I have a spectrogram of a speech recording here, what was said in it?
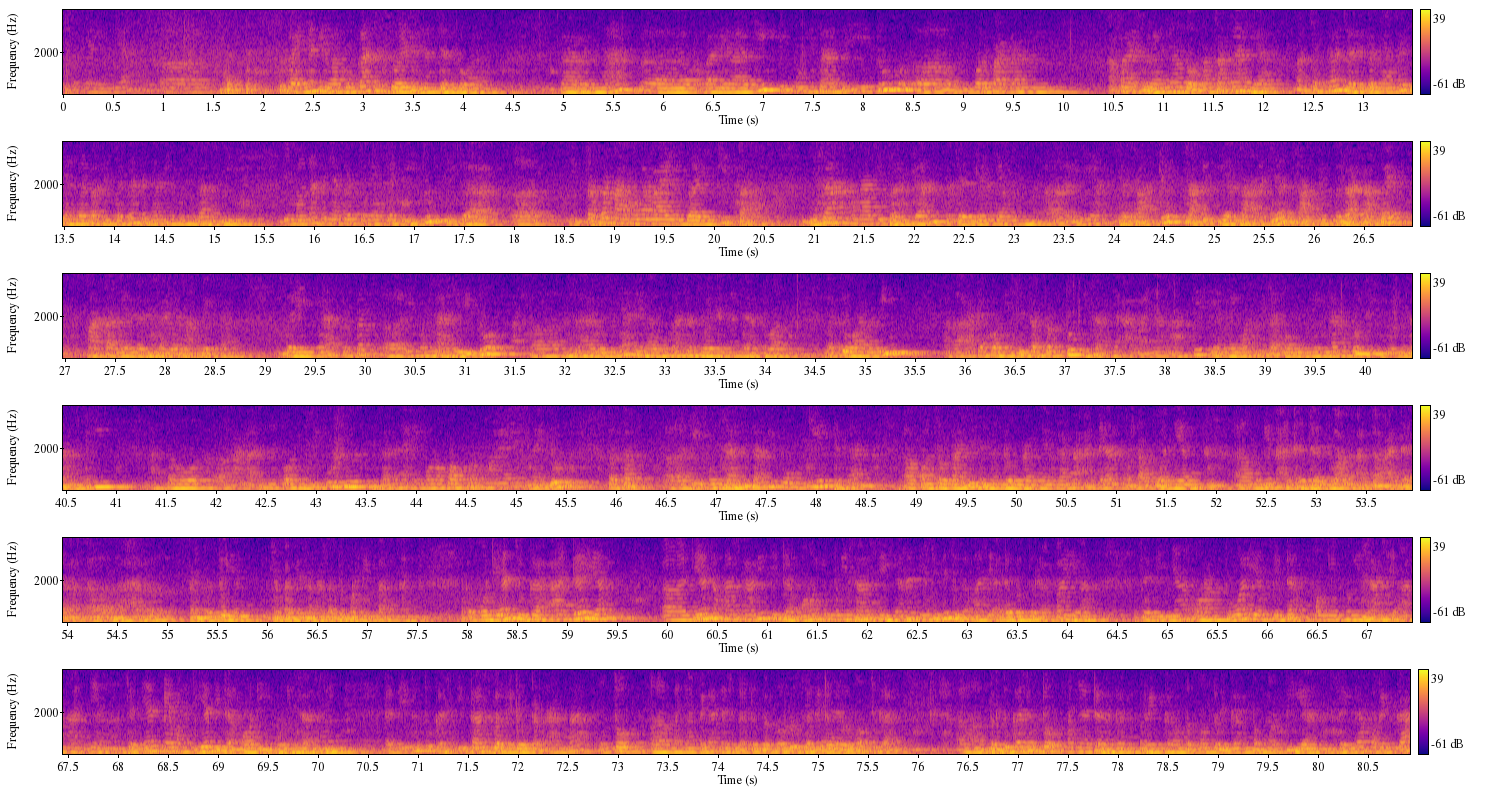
sebaiknya uh, sebaiknya dilakukan sesuai dengan jadwal. Karena uh, kembali lagi imunisasi itu uh, merupakan apa istilahnya untuk mencegah ya mencegah dari penyakit yang dapat dicegah dengan imunisasi. Di mana penyakit-penyakit itu jika terkena mengenai bayi kita bisa mengakibatkan kejadian yang uh, ini ya bisa sakit sakit biasa aja sakit berat sampai mata yang tadi saya sampaikan. Sehingga tetap uh, imunisasi itu uh, seharusnya dilakukan sesuai dengan jadwal. Kecuali uh, ada kondisi tertentu misalnya anaknya sakit yang memang tidak memungkinkan untuk diimunisasi atau uh, anak dengan kondisi khusus misalnya imunokompromis nah itu tetap uh, diimunisasi tapi mungkin dengan uh, konsultasi dengan dokternya karena ada perlakuan yang uh, mungkin ada jadwal atau ada uh, hal tertentu yang sebagai salah satu pertimbangan. Kemudian juga ada yang uh, dia sama sekali tidak mau imunisasi karena di sini juga masih ada beberapa ya jadinya orang tua yang tidak mengimunisasi anaknya jadinya memang dia tidak mau diimunisasi dan itu tugas kita sebagai dokter anak untuk uh, menyampaikan dan juga dokter lulus sebagai dokter umum juga uh, bertugas untuk menyadarkan mereka untuk memberikan pengertian sehingga mereka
